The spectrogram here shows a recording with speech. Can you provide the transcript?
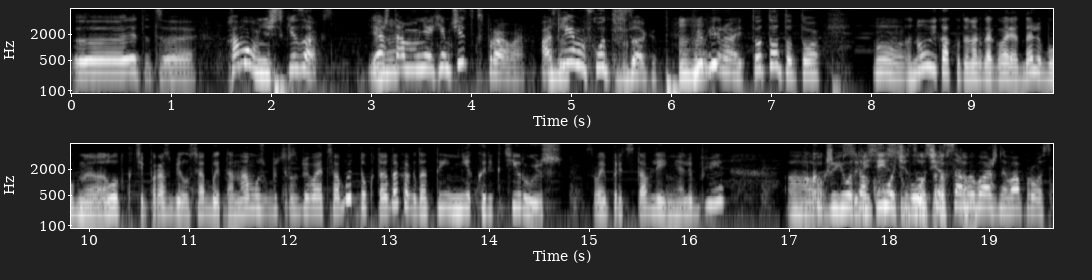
Э, Этот э, хамовнический ЗАГС. Я же Мгм. там, у меня химчистка справа, а слева вход в ЗАГС. Выбирай, то-то, Ну и как вот иногда говорят, да, любовная лодка типа разбилась это. Она, может быть, разбивается это только тогда, когда ты не корректируешь свои представления о любви. А а, как же его так хочется? Вот сейчас самый важный вопрос.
